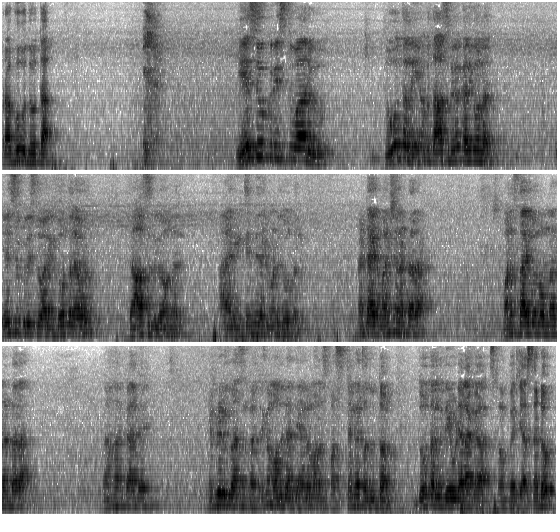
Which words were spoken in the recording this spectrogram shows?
ప్రభువు దూత. యేసుక్రీస్తు వారు దూతని ఒక దాసులుగా కలిగి ఉన్నారు. యేసుక్రీస్తు వారికి దూతలు ఎవరు? దాసులుగా ఉన్నారు. ఆయనకి చెందినటువంటి దూతలు. అంటే ఆయన మనిషి అని అంటారా? మన స్థాయిలోనే ఉన్నాడంటారా ఆహా కాదే. ఎబ్రిల్కి రాసిన పత్రిక మొదటి అధ్యాయంలో మనం స్పష్టంగా చదువుతాం. దూతల్ని దేవుడు ఎలాగా కంపేర్ చేస్తాడో?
